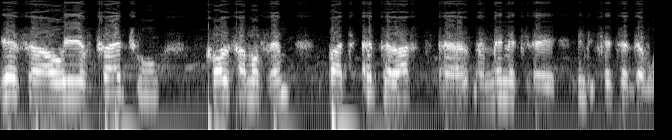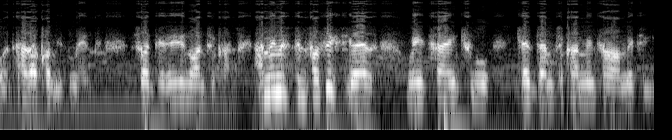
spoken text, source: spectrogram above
Yes, uh, we have tried to call some of them, but at the last uh, minute they indicated they've got other commitments so they didn't want to come. I mean, it's been for six years we're trying to get them to come into our meeting,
